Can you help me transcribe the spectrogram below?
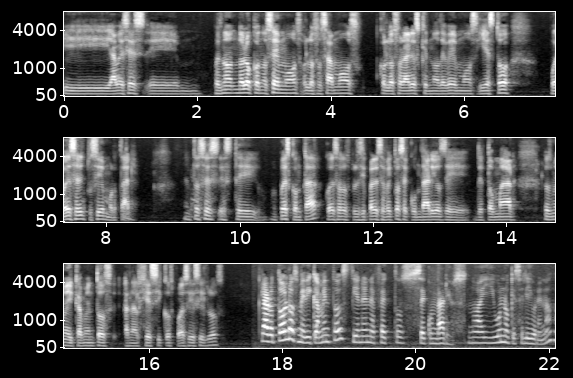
y a veces eh, pues no, no lo conocemos o los usamos con los horarios que no debemos y esto puede ser inclusive mortal. Entonces, este, ¿me puedes contar cuáles son los principales efectos secundarios de, de tomar los medicamentos analgésicos, por así decirlos? Claro, todos los medicamentos tienen efectos secundarios, no hay uno que se libre, ¿no?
